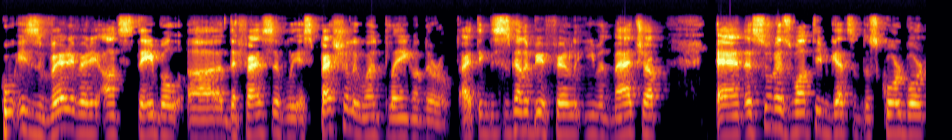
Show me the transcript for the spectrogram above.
who is very, very unstable uh, defensively, especially when playing on the road. I think this is going to be a fairly even matchup. And as soon as one team gets on the scoreboard,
